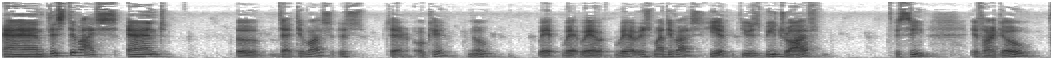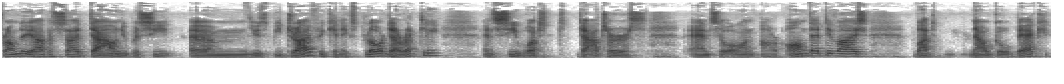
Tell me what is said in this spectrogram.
and this device and uh, that device is there. Okay, no, where, where, where, where is my device? Here, USB drive. You see, if I go from the upper side down, you will see um, USB drive. We can explore directly and see what data and so on are on that device. But now go back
